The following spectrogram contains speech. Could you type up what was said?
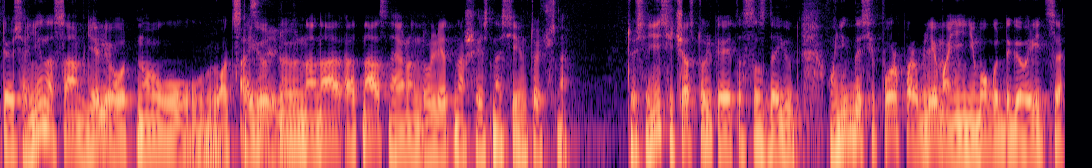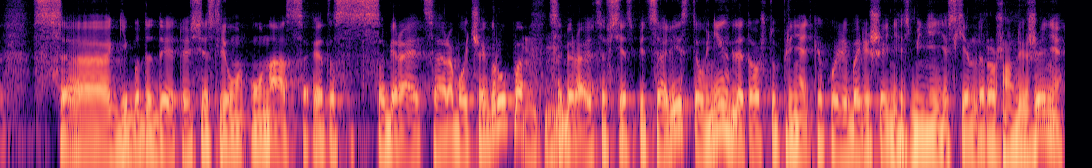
То есть они на самом деле вот, ну, отстают, отстают. На, на, от нас, наверное, ну, лет на 6, на 7 точно. То есть они сейчас только это создают. У них до сих пор проблема, они не могут договориться с э, ГИБДД. То есть если у, у нас это собирается рабочая группа, mm-hmm. собираются все специалисты, у них для того, чтобы принять какое-либо решение изменения схем дорожного движения,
